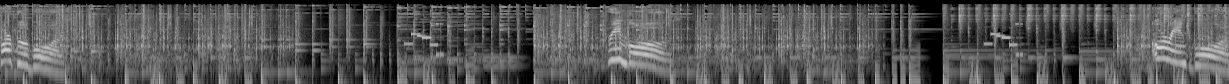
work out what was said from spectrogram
Purple Boys. orange ball,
